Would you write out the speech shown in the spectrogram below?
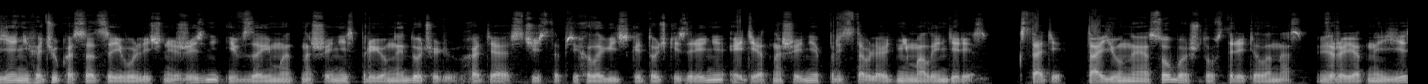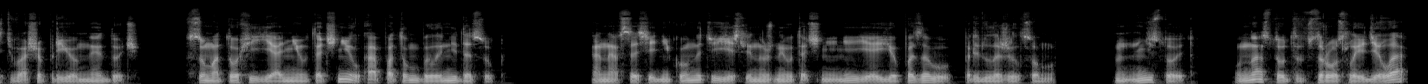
Я не хочу касаться его личной жизни и взаимоотношений с приемной дочерью, хотя с чисто психологической точки зрения эти отношения представляют немалый интерес. Кстати, Та юная особа, что встретила нас, вероятно, и есть ваша приемная дочь. В суматохе я не уточнил, а потом было недосуг. Она в соседней комнате, если нужны уточнения, я ее позову», – предложил Сомов. «Не стоит. У нас тут взрослые дела,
